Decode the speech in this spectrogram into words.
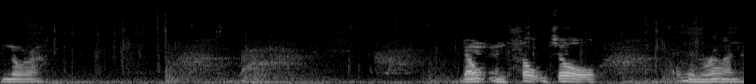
Nora? Don't insult Joel and then run.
